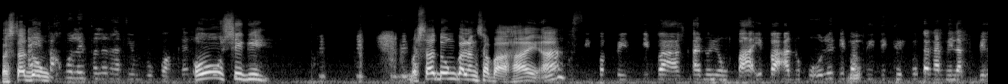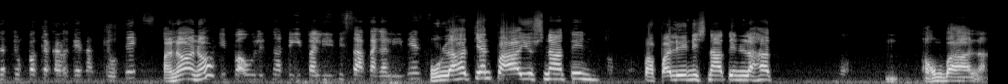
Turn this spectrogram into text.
Basta Ay, doon, pakulay pala natin yung bukwang oo, sige. Basta doon ka lang sa bahay, ah? Ipapid, ipa, ano yung pa, ipa, ano ko ulit, ipapidicure ko ta na bilat-bilat yung pagkakalagay ng cutex. Ano, ano? Ipaulit natin ipalinis sa tagalinis. O lahat yan, paayos natin. Papalinis natin lahat. Akong bahala.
